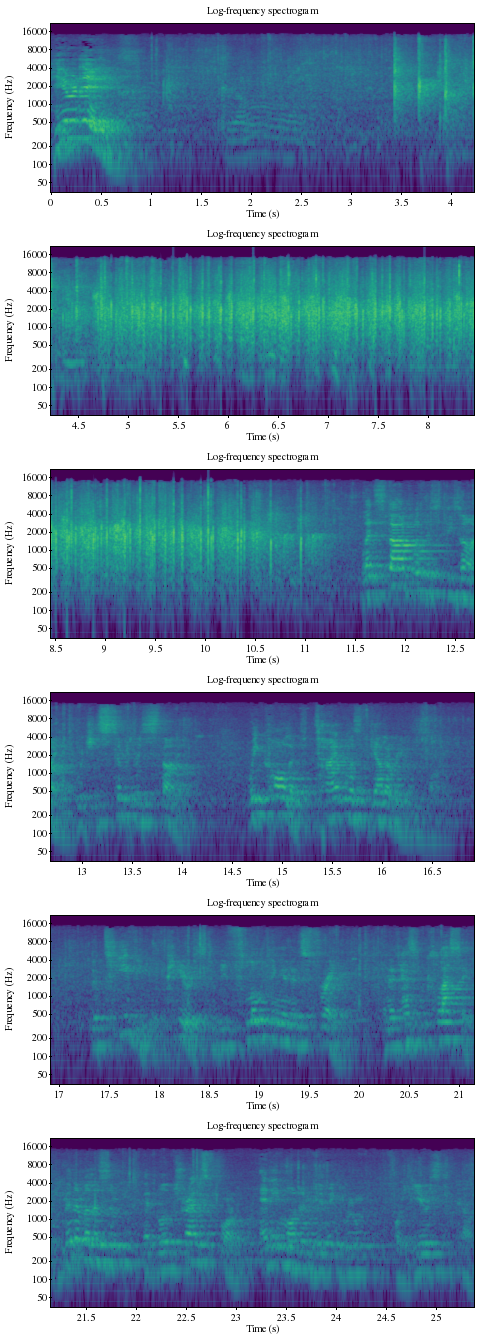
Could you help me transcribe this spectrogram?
here it is. Let's start with this design, which is simply stunning. We call it timeless gallery design. The TV appears to be floating in its frame, and it has a classic minimalism that will transform any modern living room for years to come.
